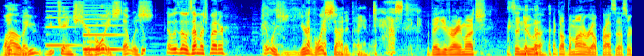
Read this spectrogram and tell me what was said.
Wow, wait. you you changed your voice. That was That was that was that much better. it was your voice sounded fantastic. Well, thank you very much. It's a new, uh, I call it the monorail processor.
